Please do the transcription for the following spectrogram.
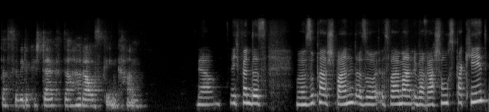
dass er wieder gestärkt da herausgehen kann. Ja, ich finde das immer super spannend. Also es war immer ein Überraschungspaket.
